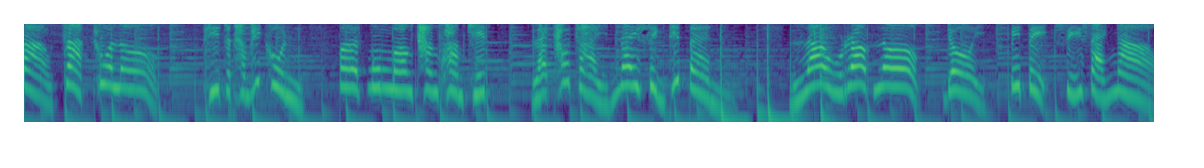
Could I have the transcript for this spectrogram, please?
ราวจากทั่วโลก ที่จะทำให้คุณเปิดมุมมองทางความคิด และเข้าใจในสิ่งที่เป็น เล่ารอบโลก โดยปิติสีแสงนาม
